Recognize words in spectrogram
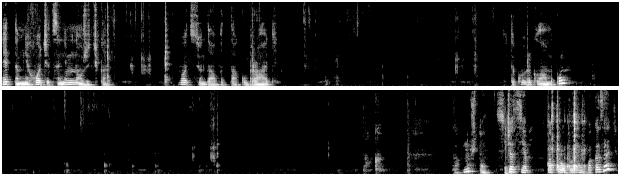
Это мне хочется немножечко вот сюда вот так убрать. Такую рекламку. Так. Ну что, сейчас я попробую вам показать.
